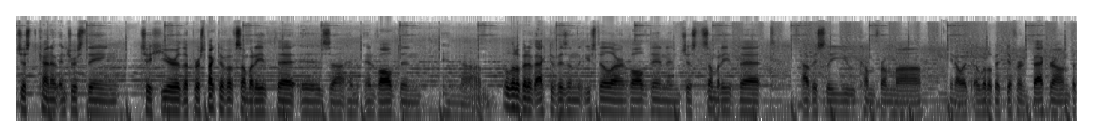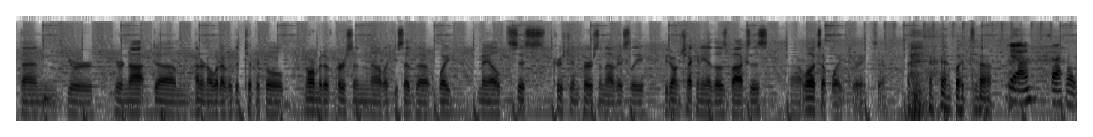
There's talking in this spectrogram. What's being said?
just kind of interesting to hear the perspective of somebody that is uh, in, involved in in um, a little bit of activism that you still are involved in, and just somebody that obviously you come from uh, you know a, a little bit different background, but then you're you're not um, I don't know whatever the typical normative person uh, like you said the white male cis Christian person obviously you don't check any of those boxes uh, well except white right so but uh, Yeah. Exactly.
